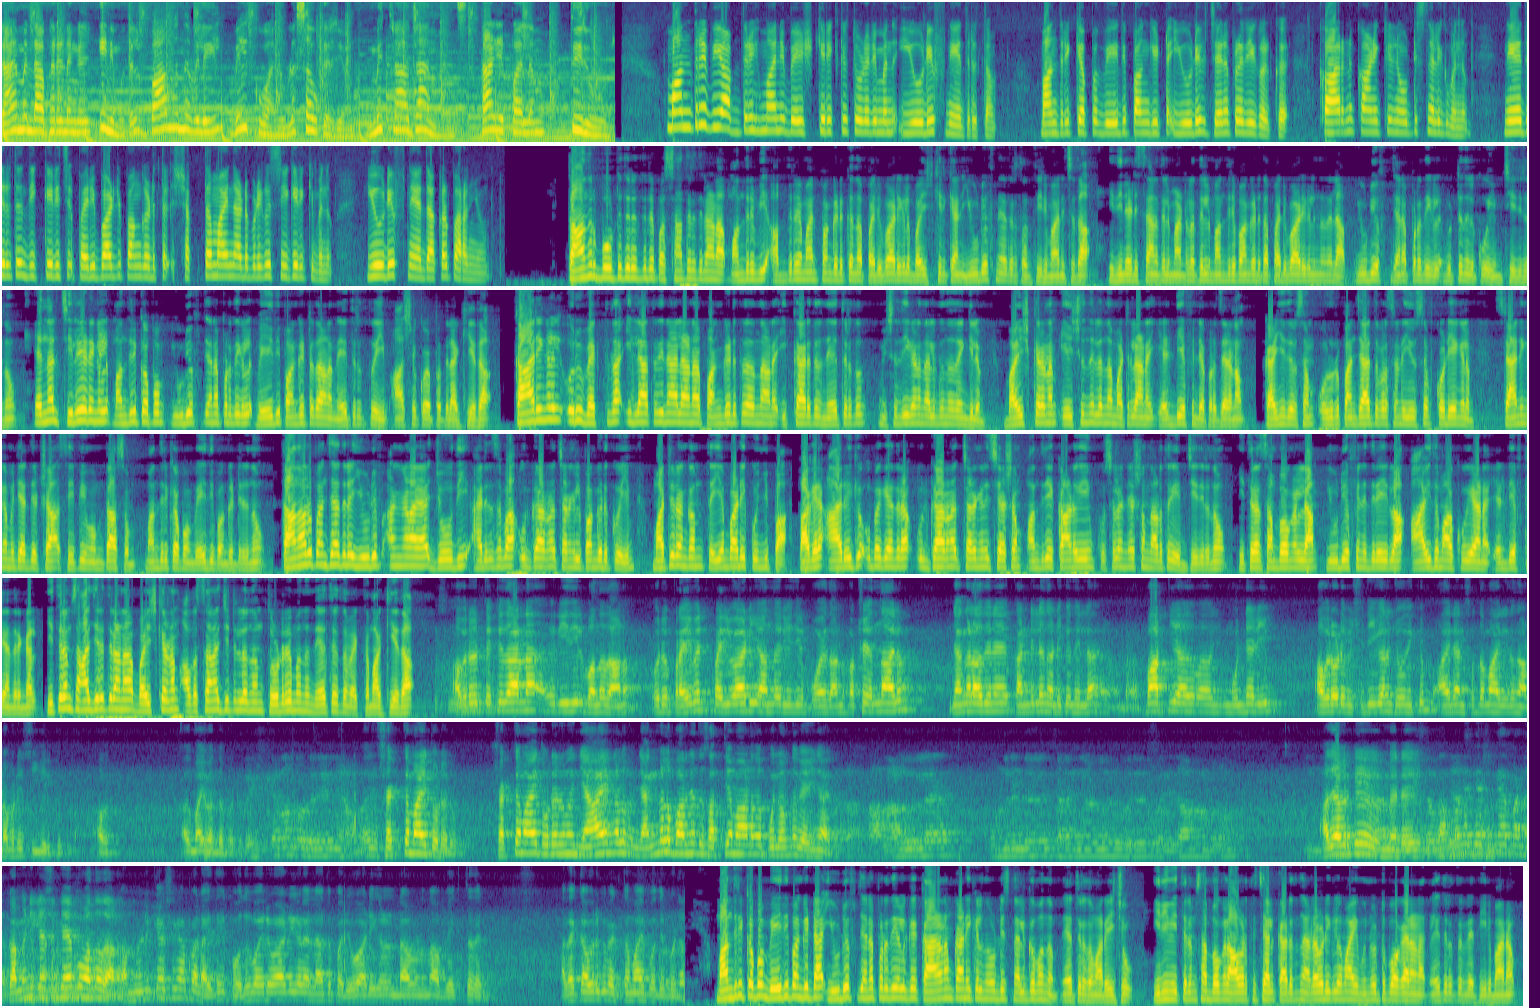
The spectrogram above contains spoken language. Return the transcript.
Diamond ആഭരണങ്ങൾ ഇനി മുതൽ വാങ്ങുന്ന വിലയിൽ വിൽക്കുവാനുള്ള സൗകര്യം. മിത്ര ഡയമണ്ട്സ് താഴെപ്പാലം തിരൂർ. മന്ത്രി വി. അബ്ദുറഹ്മാനെ ബഹിഷ്കരിക്കൽ തുടരുമെന്ന് യു ഡി എഫ് നേതൃത്വം. മന്ത്രിക്കൊപ്പം വേദി പങ്കിട്ട യു ഡി എഫ് ജനപ്രതിനിധികൾക്ക് കാരണം കാണിക്കൽ നോട്ടീസ് നൽകുമെന്നും നേതൃത്വം ധിക്കരിച്ച് പരിപാടിയിൽ പങ്കെടുത്താൽ ശക്തമായ നടപടികൾ സ്വീകരിക്കുമെന്നും യു നേതാക്കൾ പറഞ്ഞു. താനൂർ ബോട്ട് ദുരന്തത്തിന്റെ പശ്ചാത്തലത്തിലാണ് മന്ത്രി വി അബ്ദുറഹ്മാൻ പങ്കെടുക്കുന്ന പരിപാടികൾ ബഹിഷ്കരിക്കാൻ യു ഡി എഫ് നേതൃത്വം തീരുമാനിച്ചത്. ഇതിന്റെ അടിസ്ഥാനത്തിൽ മണ്ഡലത്തിൽ മന്ത്രി പങ്കെടുത്ത പരിപാടികളിൽ നിന്നെല്ലാം യു ഡി എഫ് ജനപ്രതികൾ വിട്ടുനിൽക്കുകയും ചെയ്തിരുന്നു. എന്നാൽ ചിലയിടങ്ങളിൽ മന്ത്രിക്കൊപ്പം യു ഡി എഫ് ജനപ്രതികൾ വേദി പങ്കിട്ടതാണ് നേതൃത്വത്തെയും ആശയക്കുഴപ്പത്തിലാക്കിയത്. കാര്യങ്ങളിൽ ഒരു വ്യക്തത ഇല്ലാത്തതിനാലാണ് പങ്കെടുത്തതെന്നാണ് ഇക്കാര്യത്തിൽ നേതൃത്വം വിശദീകരണം നൽകുന്നതെങ്കിലും ബഹിഷ്കരണം യേശുന്നില്ലെന്ന മട്ടിലാണ് എൽ ഡി എഫിന്റെ പ്രചരണം. കഴിഞ്ഞ ദിവസം ഒഴൂർ പഞ്ചായത്ത് പ്രസിഡന്റ് യൂസഫ് കൊടിയെങ്കിലും സ്റ്റാൻഡിംഗ് കമ്മിറ്റി അധ്യക്ഷ സി പി മുംതാസും മന്ത്രിക്കൊപ്പം വേദി പങ്കിട്ടിരുന്നു. താനാട് പഞ്ചായത്തിലെ യു ഡി എഫ് അംഗങ്ങളായ ജ്യോതി ഹരിതസഭ ഉദ്ഘാടന ചടങ്ങിൽ പങ്കെടുക്കുകയും മറ്റൊരംഗം തെയ്യമ്പാടി കുഞ്ഞിപ്പ പകര ആരോഗ്യ ഉപകേന്ദ്ര ഉദ്ഘാടന ചടങ്ങിന് ശേഷം മന്ത്രിയെ കാണുകയും കുശലാന്വേഷണം നടത്തുകയും ചെയ്തിരുന്നു. ഇത്തരം സംഭവങ്ങളെല്ലാം യു ഡി എഫിനെതിരെയുള്ള ആയുധമാക്കുകയാണ് എൽ ഡി എഫ് കേന്ദ്രങ്ങൾ. ഇത്തരം സാഹചര്യത്തിലാണ് ബഹിഷ്കരണം അവസാനിച്ചിട്ടില്ലെന്നും തുടരുമെന്ന് നേതൃത്വം വ്യക്തമാക്കിയത്. അവരൊരു തെറ്റിദ്ധാരണ രീതിയിൽ വന്നതാണ്. ഒരു പ്രൈവറ്റ് പരിപാടി എന്ന രീതിയിൽ പോയതാണ്. പക്ഷേ എന്നാലും ഞങ്ങളതിനെ കണ്ടില്ലെന്ന് നടിക്കുന്നില്ല. പാർട്ടി മുന്നണിയും അവരോട് വിശദീകരണം ചോദിക്കും. അതിനനുസൃതമായ രീതിയിൽ നടപടി സ്വീകരിക്കും അവർ. അതുമായി ബന്ധപ്പെട്ട്. ശക്തമായി തുടരും. ശക്തമായി തുടരുമ്പോൾ ന്യായങ്ങൾ ഞങ്ങൾ പറഞ്ഞത് സത്യമാണെന്ന് പുലർന്നു കഴിഞ്ഞാൽ ഒന്ന് രണ്ട് ചടങ്ങുകൾ അത് അവർക്ക് മറ്റേ കമ്മ്യൂണിക്കേഷൻ ഗ്യാപ്പ് വന്നതാണ്. കമ്മ്യൂണിക്കേഷൻ ഗ്യാപ്പല്ല ഇത് പൊതുപരിപാടികളല്ലാത്ത പരിപാടികൾ ഉണ്ടാവുന്ന അവ്യക്തത അതൊക്കെ അവർക്ക് വ്യക്തമായി ബോധ്യപ്പെട്ടു. മന്ത്രിക്കൊപ്പം വേദി പങ്കിട്ട യു ഡി എഫ് ജനപ്രതിനിധികൾക്ക് കാരണം കാണിക്കൽ നോട്ടീസ് നൽകുമെന്നും നേതൃത്വം അറിയിച്ചു. ഇനിയും ഇത്തരം സംഭവങ്ങൾ ആവർത്തിച്ചാൽ കടുത്ത നടപടികളുമായി മുന്നോട്ടു പോകാനാണ് നേതൃത്വത്തിന്റെ തീരുമാനം.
